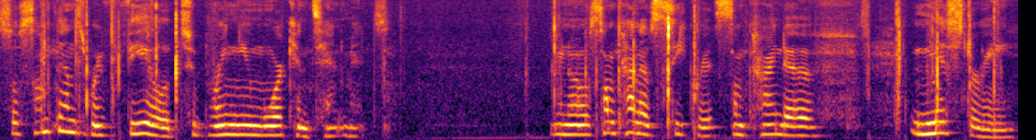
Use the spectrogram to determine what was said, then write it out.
So something's revealed to bring you more contentment. You know, some kind of secret, some kind of mystery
